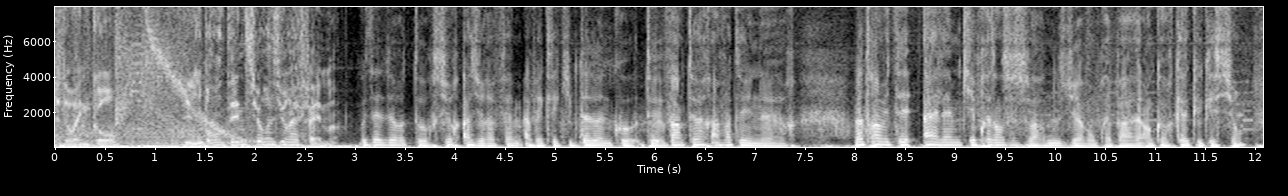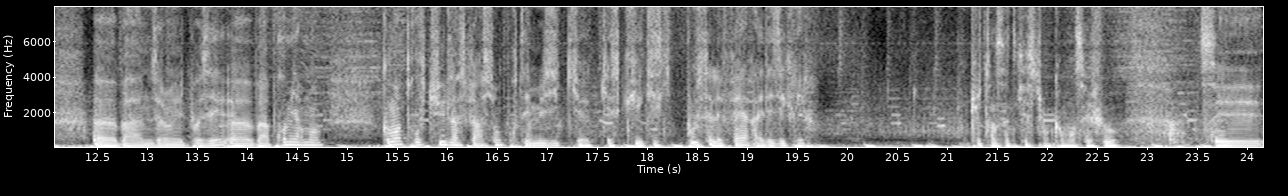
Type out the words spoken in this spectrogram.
Ado Co, libre antenne sur Azure FM. Vous êtes de retour sur Azure FM avec l'équipe d'Adoenco de 20h à 21h. Notre invité ALM qui est présent ce soir, nous lui avons préparé encore quelques questions. Euh, bah, nous allons les poser. Euh, bah, premièrement, comment trouves-tu l'inspiration pour tes musiques? Qu'est-ce qui, te pousse à les faire, à les écrire? Putain, cette question, comment c'est chaud. C'est.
